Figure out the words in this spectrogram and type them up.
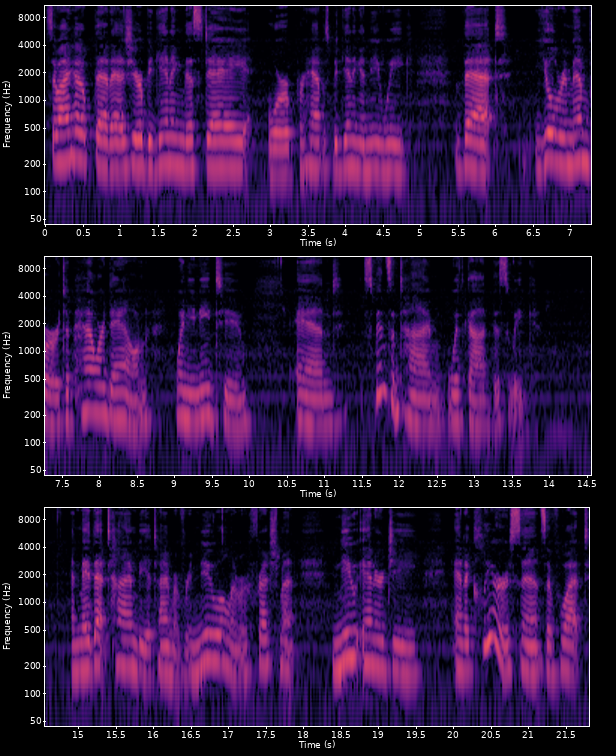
So I hope that as you're beginning this day or perhaps beginning a new week, that you'll remember to power down when you need to and spend some time with God this week. And may that time be a time of renewal and refreshment, new energy, and a clearer sense of what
